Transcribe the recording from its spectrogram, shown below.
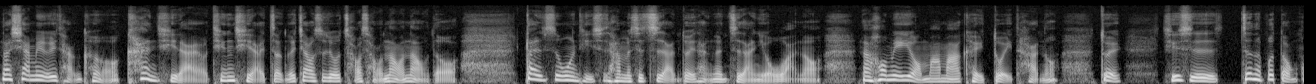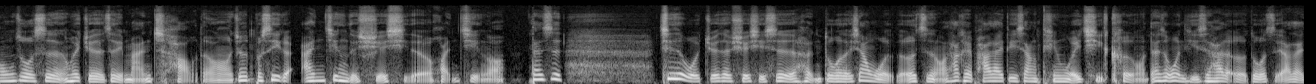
那下面有一堂课哦，看起来哦，听起来整个教室就吵吵闹闹的哦。但是问题是，他们是自然对谈跟自然游玩哦。那后面又有妈妈可以对谈哦。对，其实真的不懂工作室的人会觉得这里蛮吵的哦，就是不是一个安静的学习的环境哦。但是。其实我觉得学习是很多的，像我的儿子哦，他可以趴在地上听围棋课哦，但是问题是他的耳朵只要在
